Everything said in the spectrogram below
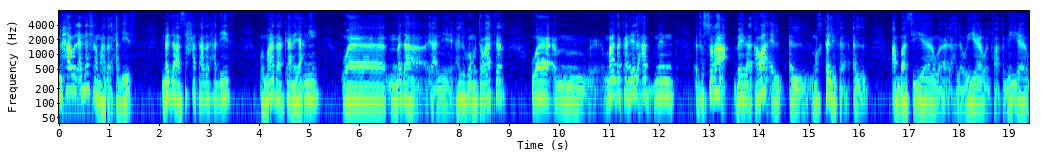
نحاول أن نفهم هذا الحديث. مدى صحة هذا الحديث؟ وماذا كان يعني؟ ومدى يعني هل هو متواتر؟ وماذا كان يلعب من في الصراع بين العوائل المختلفة العباسية والعلوية والفاطمية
